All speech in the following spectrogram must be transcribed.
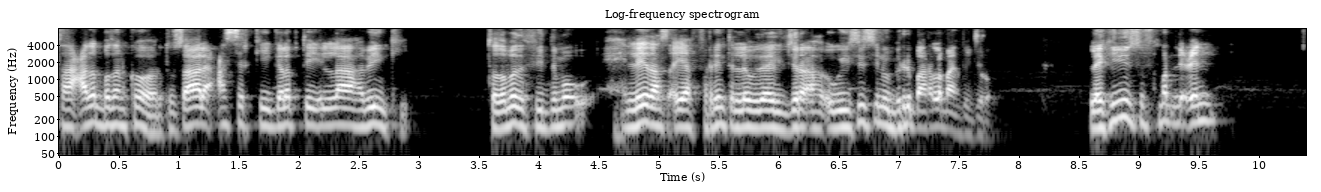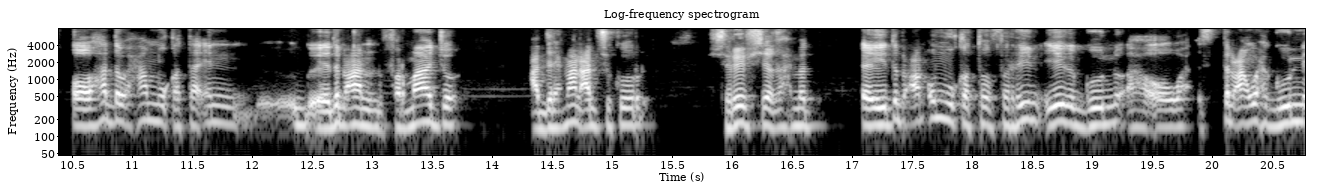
saacado badan ka hor. Tusaale casirkii galabtii ilaa habeenkii toddobada fiidnimo xilliyadaas ayaa fariinta la wadaagi jira ah ogeysiis inuu berri baarlamaanka jiro. Laakiin yuusuf ma dhicin oo hadda waxaa muuqataa in dabcan farmaajo cabdiraxmaan cabdishakuur shariif sheekh axmed ay dabcan u muuqato fariin iyaga goonno ah oo dabcan wax goonni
